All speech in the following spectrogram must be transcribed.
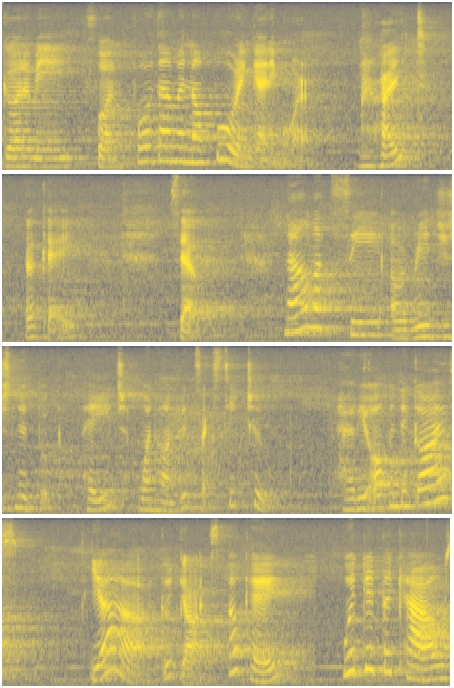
gonna be fun for them and not boring anymore, right? Okay, so now let's see our Reader's Notebook, page 162. Have you opened it, guys? Yeah, good guys. Okay. What did the cows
